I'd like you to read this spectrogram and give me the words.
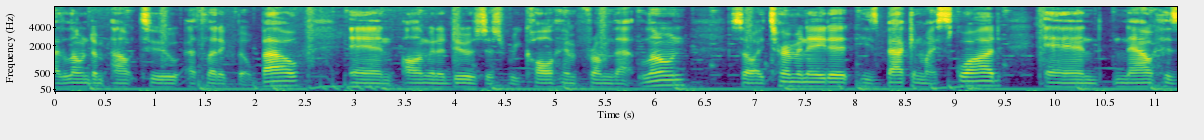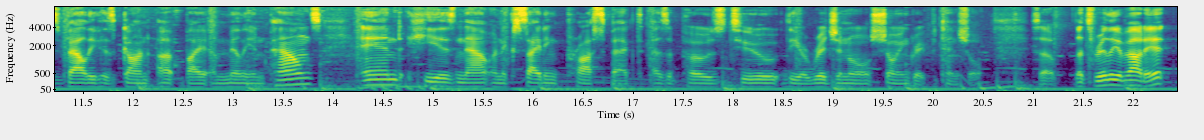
I loaned him out to Athletic Bilbao and all I'm going to do is just recall him from that loan so I terminate it, he's back in my squad, and now his value has gone up by a million pounds, and he is now an exciting prospect as opposed to the original showing great potential. So that's really about it.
